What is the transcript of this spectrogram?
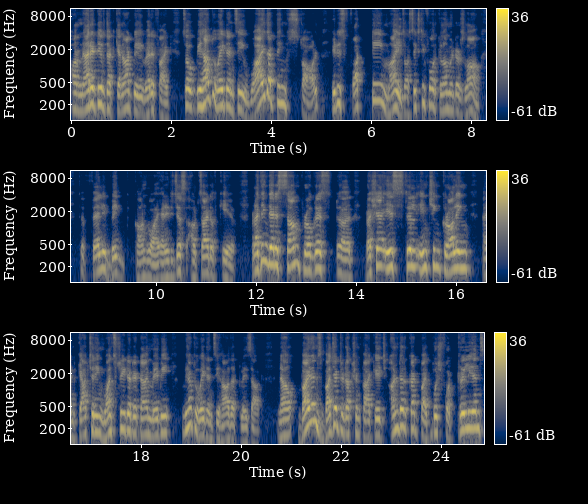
or narratives that cannot be verified. So we have to wait and see why that thing stalled. It is 40 miles or 64 kilometers long. It's a fairly big convoy and it is just outside of Kiev. But I think there is some progress. Uh, Russia is still inching, crawling, and capturing one street at a time. Maybe we have to wait and see how that plays out. Now, Biden's budget reduction package undercut by push for trillions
